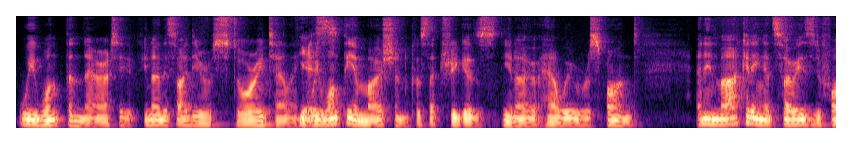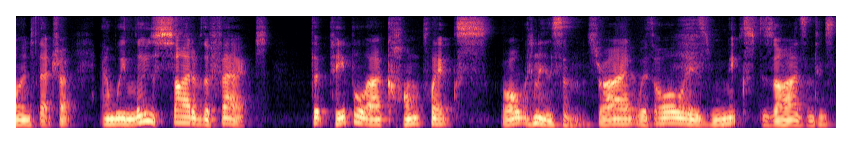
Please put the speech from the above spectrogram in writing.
We want the narrative. You know, this idea of storytelling. Yes. We want the emotion because that triggers, you know, how we respond. And in marketing, it's so easy to fall into that trap. And we lose sight of the fact that people are complex organisms, right? With all these mixed desires and things.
